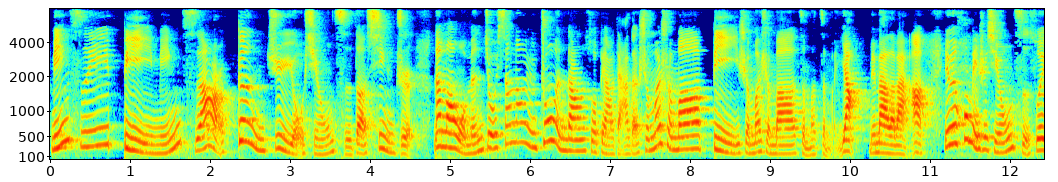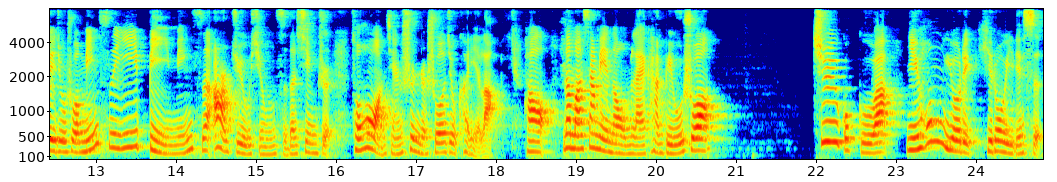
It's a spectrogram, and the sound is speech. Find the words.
名词一比名词二更具有形容词的性质。那么我们就相当于中文当中所表达的什么什么比什么 什么怎么怎么样，明白了吧？啊，因为后面是形容词，所以就是说名词一比名词二具有形容词的性质，从后往前顺着说就可以了。好，那么下面呢，我们来看，比如说，中国は日本より広いです。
